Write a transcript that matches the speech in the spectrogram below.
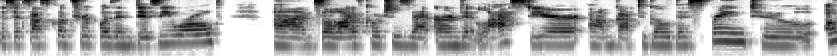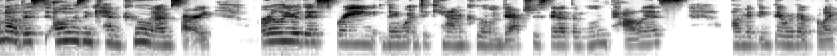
the Success Club trip was in Disney World. Um, so a lot of coaches that earned it last year um, got to go this spring to. Oh no, this oh it was in Cancun. I'm sorry. Earlier this spring, they went to Cancun. They actually stayed at the Moon Palace. Um, I think they were there for like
